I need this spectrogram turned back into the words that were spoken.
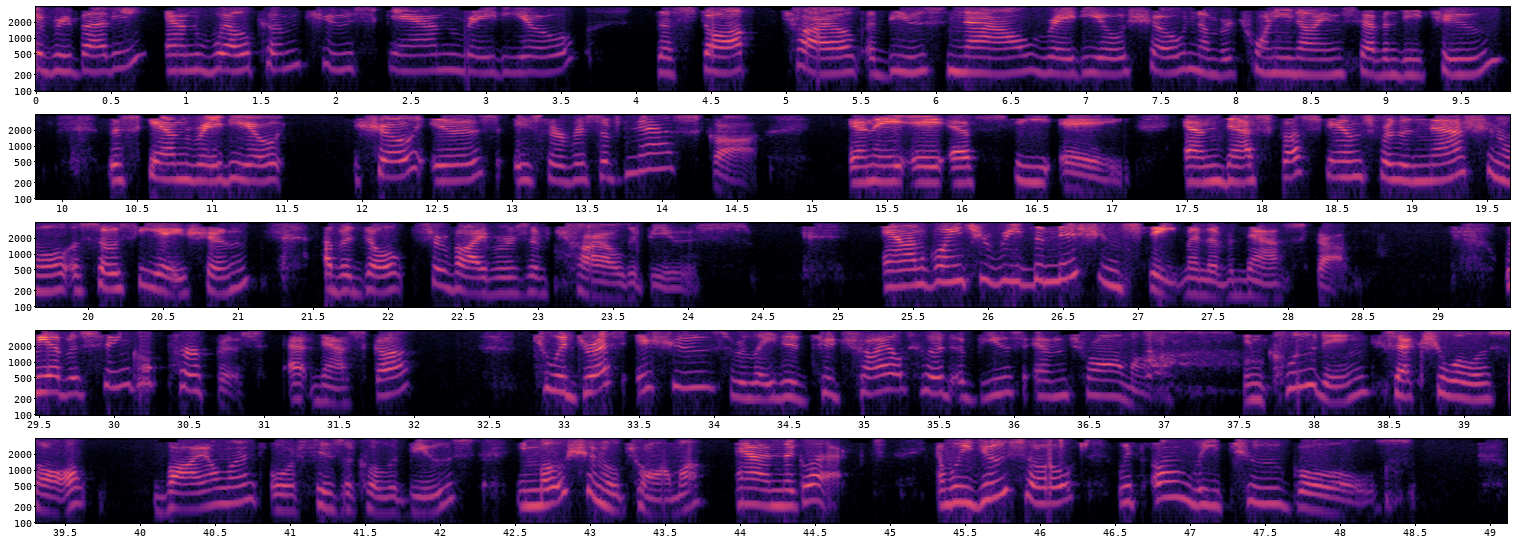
everybody, and welcome to Scan Radio, the Stop Child Abuse Now radio show number 2972. The Scan Radio show is a service of NAASCA, N-A-A-S-C-A, and NAASCA stands for the National Association of Adult Survivors of Child Abuse. And I'm going to read the mission statement of NAASCA. We have a single purpose at NAASCA to address issues related to childhood abuse and trauma, including sexual assault, violent or physical abuse, emotional trauma, and neglect. And we do so with only two goals.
